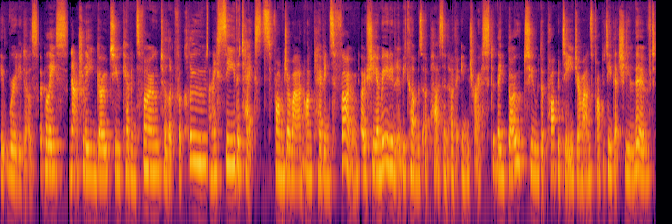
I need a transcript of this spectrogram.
It really does. The police naturally go to Kevin's phone to look for clues, and they see the texts from Joanne on Kevin's phone. So she immediately becomes a person of interest. They go to the property, Joanne's property that she lived,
